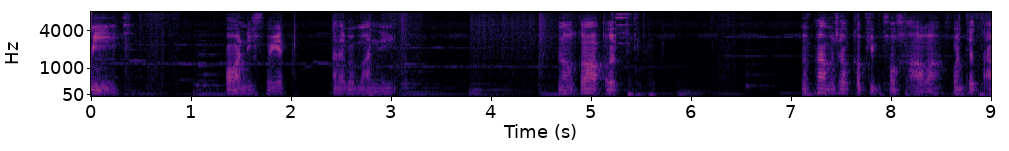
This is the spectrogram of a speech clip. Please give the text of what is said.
me for request อะไรประมาณนี้ เราก็เอ้ย เสื้อผ้ามันชอบกระพริบขาวๆอะคนจะตา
